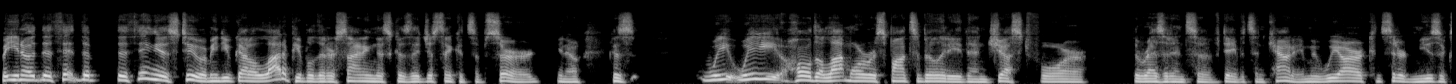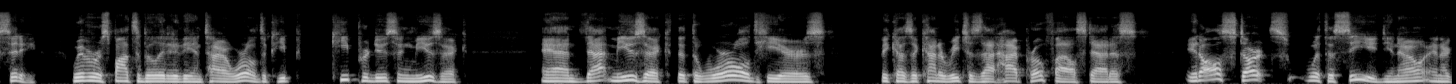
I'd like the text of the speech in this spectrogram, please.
But you know, the, th- the, the thing is too, I mean, you've got a lot of people that are signing this because they just think it's absurd, you know, because we, we hold a lot more responsibility than just for the residents of Davidson County. I mean, we are considered music city. We have a responsibility to the entire world to keep keep producing music and that music that the world hears because it kind of reaches that high profile status it all starts with a seed you know in a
